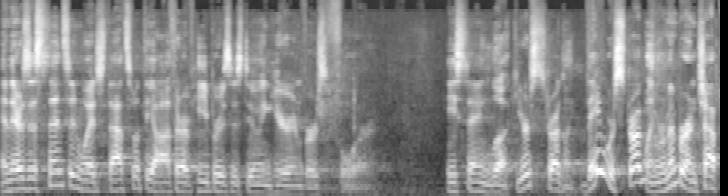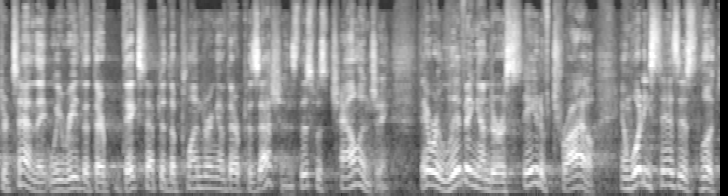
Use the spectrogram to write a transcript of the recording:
And there's a sense in which that's what the author of Hebrews is doing here in verse 4. He's saying, Look, you're struggling. They were struggling. Remember in chapter 10, they, we read that they accepted the plundering of their possessions. This was challenging. They were living under a state of trial. And what he says is, Look,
